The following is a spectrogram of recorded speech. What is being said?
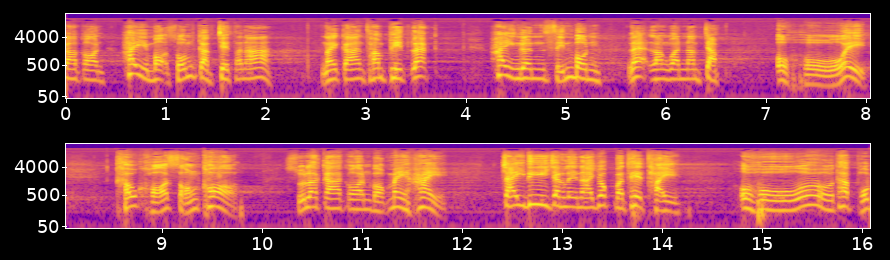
กากรให้เหมาะสมกับเจตนา ในการทำผิดและให้เงินสินบนและรางวัลนนำจับ โอ้โหเขาขอสองข้อ ศุลกากรบอกไม่ให้ ใจดีจังเลยนายกประเทศไทย โอ้โห ถ้าผม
